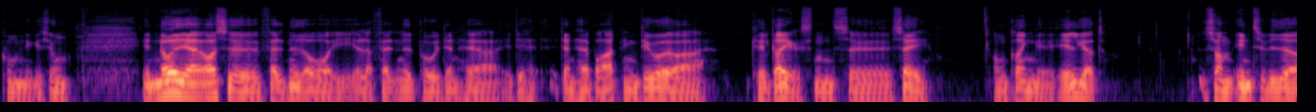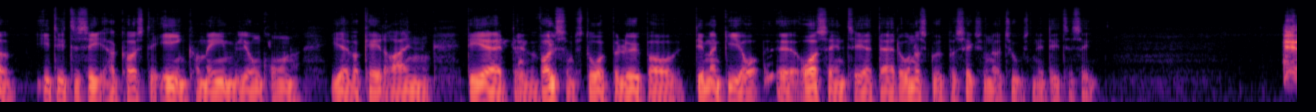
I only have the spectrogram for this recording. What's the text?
kommunikation. Noget, jeg også faldt ned over i, eller faldt ned på i den her, i det, den her beretning, det var Kjell Gregersens øh, sag omkring øh, Elliot, som indtil videre i DTC har kostet 1,1 million kroner i advokatregning. Det er et øh, voldsomt stort beløb, og det man giver øh, årsagen til, at der er et underskud på 600.000 i DTC. Ja.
